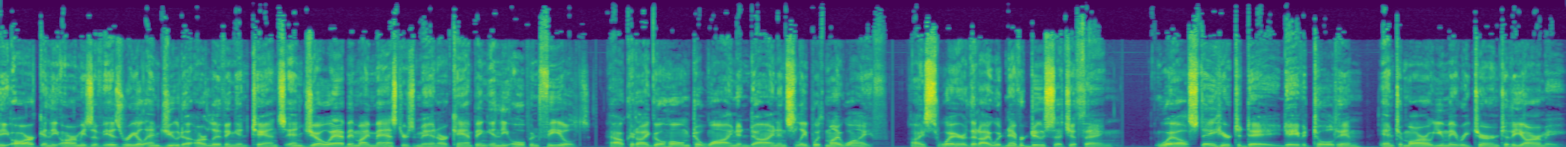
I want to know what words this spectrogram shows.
The ark and the armies of Israel and Judah are living in tents, and Joab and my master's men are camping in the open fields. How could I go home to wine and dine and sleep with my wife? I swear that I would never do such a thing. Well, stay here today, David told him, and tomorrow you may return to the army.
